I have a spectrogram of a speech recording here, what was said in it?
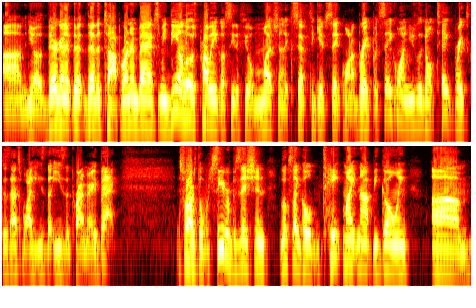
um, you know they're gonna they're, they're, the top running backs. I mean, Dion Lewis probably ain't gonna see the field much, except to give Saquon a break. But Saquon usually don't take breaks because that's why he's the he's the primary back. As far as the receiver position, looks like Golden Tate might not be going. Um,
